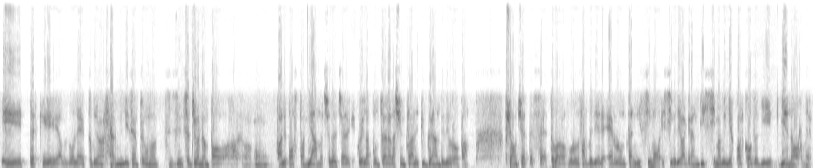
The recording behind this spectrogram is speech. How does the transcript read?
e perché avevo letto prima di andarmi lì sempre uno si, si- aggiorna un po' con quale posto andiamo eccetera eccetera che quella appunto era la centrale più grande d'Europa. Faceva un certo effetto però volevo far vedere ero lontanissimo e si vedeva grandissima quindi è qualcosa di, di enorme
